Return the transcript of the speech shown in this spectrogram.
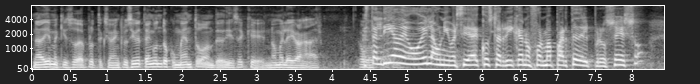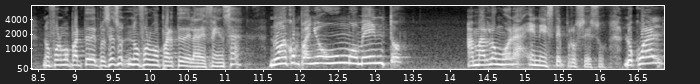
nadie me quiso dar protección. Inclusive tengo un documento donde dice que no me la iban a dar. Hasta el día de hoy la Universidad de Costa Rica no forma parte del proceso, no formó parte del proceso, no formó parte de la defensa, no acompañó un momento a Marlon Mora en este proceso, lo cual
